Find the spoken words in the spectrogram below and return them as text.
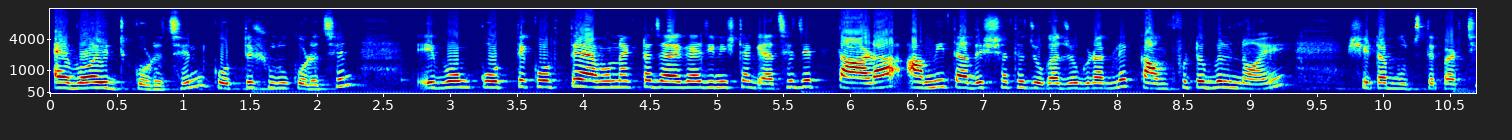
অ্যাভয়েড করেছেন, করতে শুরু করেছেন এবং করতে করতে এমন একটা জায়গায় জিনিসটা গেছে যে তারা, আমি তাদের সাথে যোগাযোগ রাখলে কমফোর্টেবল নয়, সেটা বুঝতে পারছি।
